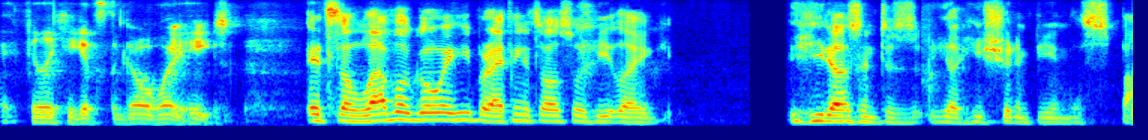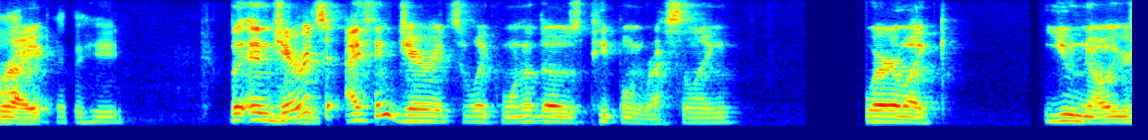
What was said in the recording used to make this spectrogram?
I feel like he gets the go away heat. it's a level go away heat, but I think it's also heat like he doesn't des- he, like he shouldn't be in this spot Right. type of heat. But and. Jarrett's I think Jarrett's like one of those people in wrestling where like you know you're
